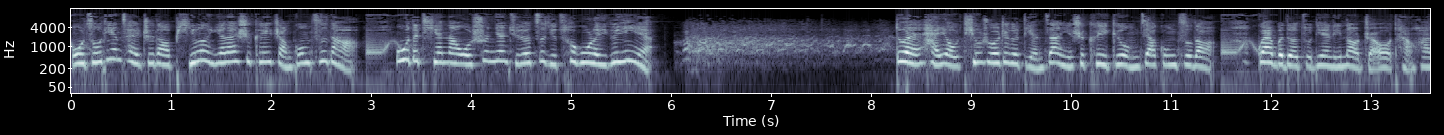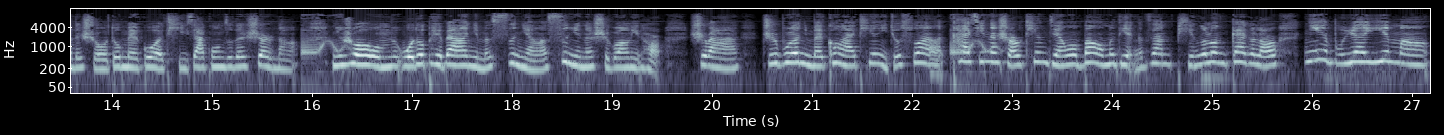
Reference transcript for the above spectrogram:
我昨天才知道评论原来是可以涨工资的，我的天呐，我瞬间觉得自己错过了一个亿。对，还有听说这个点赞也是可以给我们加工资的，怪不得昨天领导找我谈话的时候都没给我提加工资的事儿呢。你说我们我都陪伴了你们四年了，四年的时光里头是吧？直播你没空来听也就算了，开心的时候听节目帮我们点个赞、评个论、盖个楼，你也不愿意吗？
